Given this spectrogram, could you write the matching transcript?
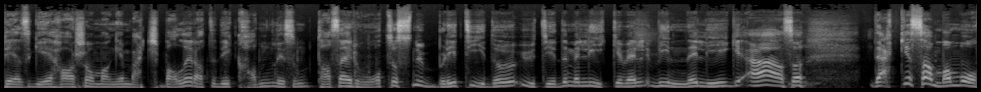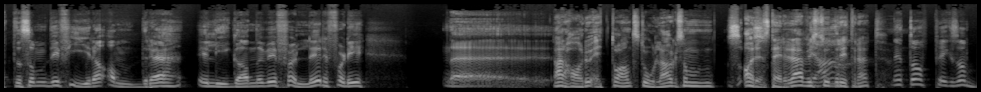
PSG har så mange matchballer at de kan liksom ta seg råd til å snuble i tide og utide, men likevel vinne league Ja, Altså, det er ikke samme måte som de fire andre ligaene vi følger, fordi Der har du et og annet storlag som arresterer deg hvis Ja. du driter deg ut. Nettopp. ikke sant?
